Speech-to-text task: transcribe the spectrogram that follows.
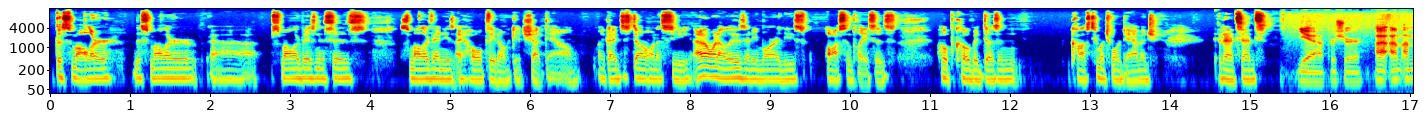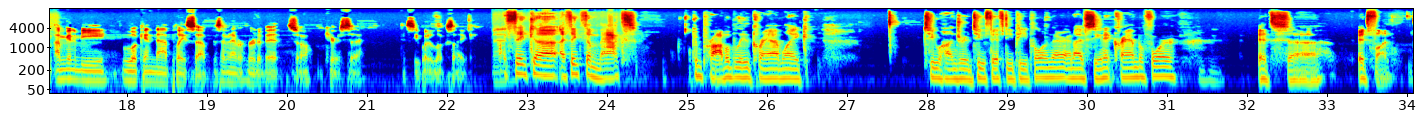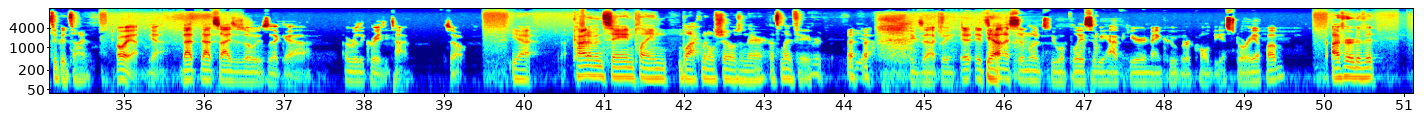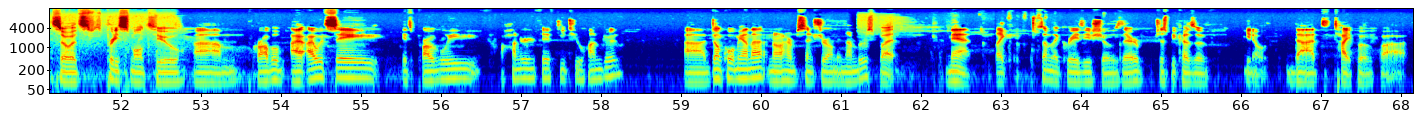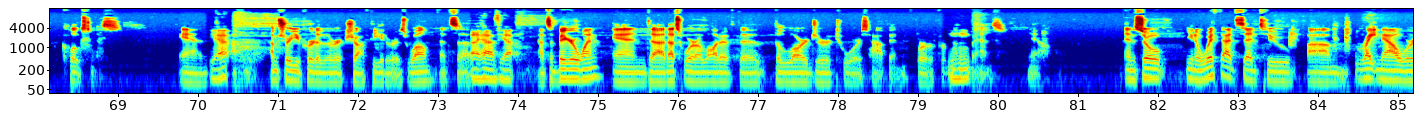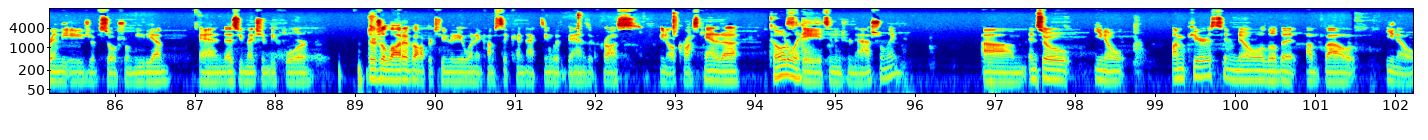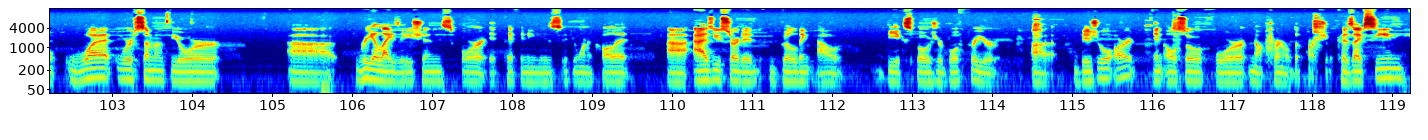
the smaller the smaller uh, smaller businesses, smaller venues. I hope they don't get shut down. Like, I just don't want to see. I don't want to lose any more of these awesome places. Hope COVID doesn't cause too much more damage in that sense. Yeah, for sure. I, I'm I'm I'm gonna be looking that place up because I've never heard of it, so I'm curious to to see what it looks like. I think uh, I think the max can probably cram like 200 250 people in there and I've seen it cram before. Mhm. It's uh it's fun. It's a good time. Oh yeah, yeah. That that size is always like a a really crazy time. So Yeah. Kind of insane playing black metal shows in there. That's my favorite. yeah, exactly. It, it's Yeah. kind of similar to a place that we have here in Vancouver called the Astoria Pub. I've heard of it. So it's pretty small too. Um, probably I, I would say it's probably 150, 200. Uh, don't quote me on that. I'm not 100 percent sure on the numbers, but man, like some of the craziest shows there, just because of you know that type of uh, closeness. And Yeah. I'm sure you've heard of the Rickshaw Theater as well. That's a I have, yeah. that's a bigger one, and uh, that's where a lot of the the larger tours happen for for Mhm. bands. Yeah, and so you know, with that said, too, um, right now we're in the age of social media, and as you mentioned before, there's a lot of opportunity when it comes to connecting with bands across you know across Canada, Totally. states, and internationally. Um, and so, you know, I'm curious to know a little bit about, you know, what were some of your uh, realizations or epiphanies, if you want to call it, uh, as you started building out the exposure both for your uh, visual art and also for nocturnal departure? Because I've seen,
